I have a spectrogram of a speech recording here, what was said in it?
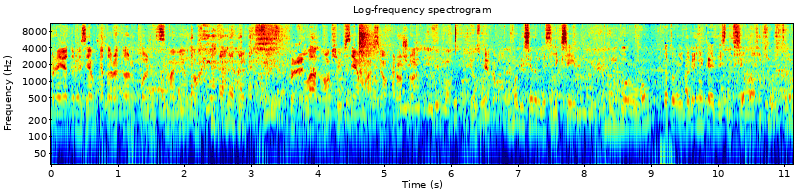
привет друзьям, которые тоже пользуются моментом. Ладно, в общем, всем всего хорошего и успехов. Мы беседовали с Алексеем Бумбурумом, который наверняка известен всем нашим слушателям.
